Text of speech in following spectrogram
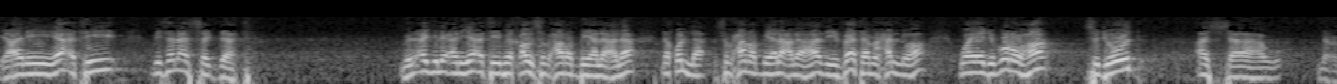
يعني يأتي بثلاث سجدات. من أجل أن يأتي بقول سبحان ربي الأعلى. نقول لا سبحان ربي الأعلى هذه فات محلها ويجبرها سجود السهو نعم.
